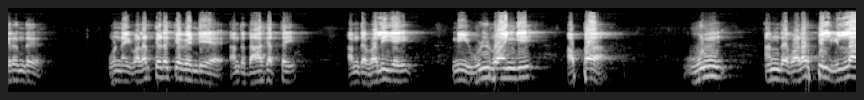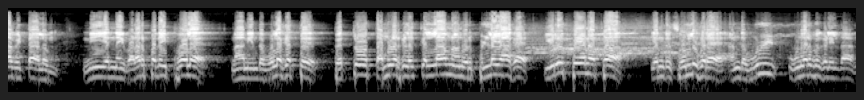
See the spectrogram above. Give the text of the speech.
இருந்து உன்னை வளர்த்தெடுக்க வேண்டிய அந்த தாகத்தை அந்த வலியை நீ உள்வாங்கி அப்பா உன் அந்த வளர்ப்பில் இல்லாவிட்டாலும் நீ என்னை வளர்ப்பதைப் போல நான் இந்த உலகத்து பெற்றோர் தமிழர்களுக்கெல்லாம் நான் ஒரு பிள்ளையாக இருப்பேன் அப்பா என்று சொல்லுகிற அந்த உள் உணர்வுகளில்தான்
